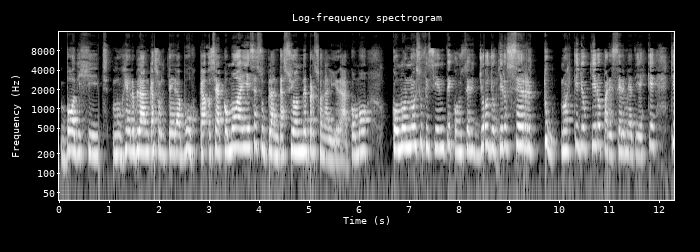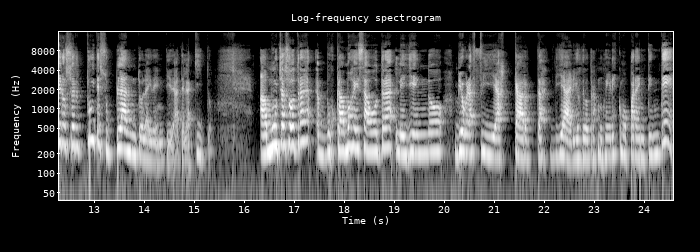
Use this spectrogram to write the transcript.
Body Heat, Mujer Blanca Soltera Busca, o sea, cómo hay esa suplantación de personalidad, cómo cómo no es suficiente con ser yo, yo quiero ser tú. No es que yo quiero parecerme a ti, es que quiero ser tú y te suplanto la identidad, te la quito. A muchas otras buscamos esa otra leyendo biografías, cartas, diarios de otras mujeres como para entender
